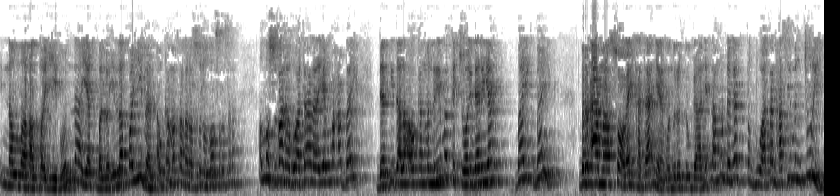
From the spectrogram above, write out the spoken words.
Inna Allah tayyibun la yakbalu illa tayyiban. Atau kama kala Rasulullah SAW. Allah subhanahu wa ta'ala yang maha baik. Dan tidaklah akan menerima kecuali dari yang baik-baik beramal soleh katanya menurut dugaannya namun dengan perbuatan hasil mencuri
